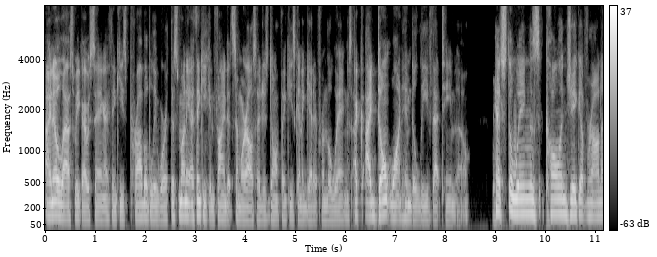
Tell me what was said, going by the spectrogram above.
I know last week I was saying I think he's probably worth this money. I think he can find it somewhere else. I just don't think he's going to get it from the Wings. I, I don't want him to leave that team though. Catch the wings calling Jakub Vrana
